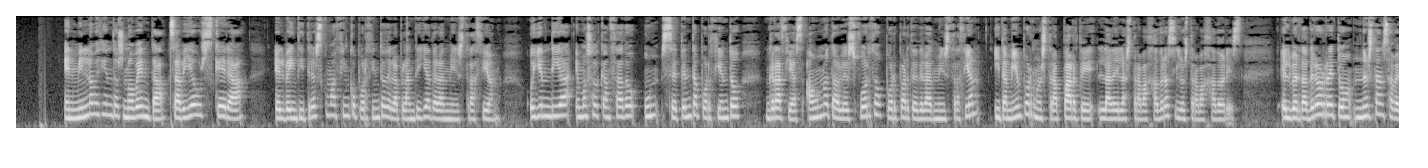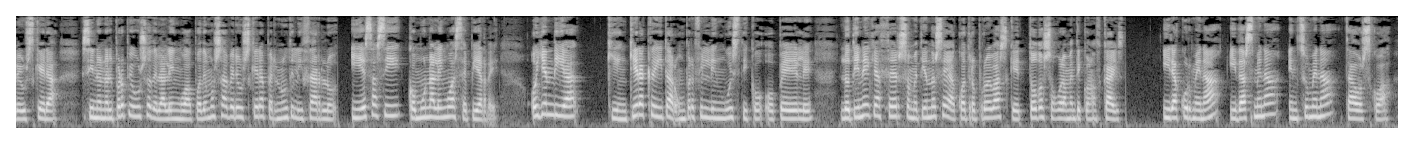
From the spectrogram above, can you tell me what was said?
En 1990 sabía euskera el 23,5% de la plantilla de la Administración. Hoy en día hemos alcanzado un 70% gracias a un notable esfuerzo por parte de la Administración y también por nuestra parte, la de las trabajadoras y los trabajadores. El verdadero reto no está en saber euskera, sino en el propio uso de la lengua. Podemos saber euskera pero no utilizarlo, y es así como una lengua se pierde. Hoy en día quien quiera acreditar un perfil lingüístico o PL lo tiene que hacer sometiéndose a cuatro pruebas que todos seguramente conozcáis irakurmena, idasmena, entzumena, taoskoa.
